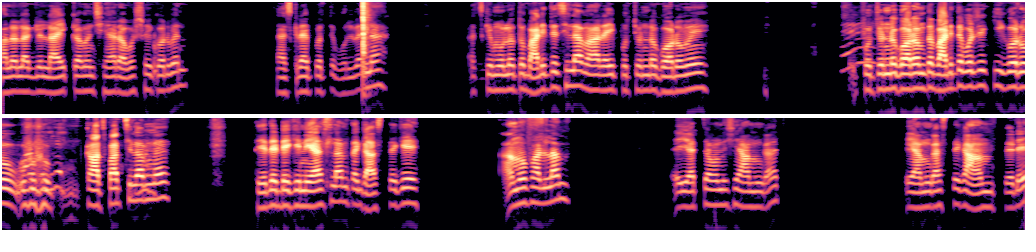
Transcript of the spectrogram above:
ভালো লাগলে লাইক কমেন্ট শেয়ার অবশ্যই করবেন। সাবস্ক্রাইব করতে ভুলবেন না। আজকে মূলত বাড়িতে ছিলাম আর এই প্রচণ্ড গরমে প্রচণ্ড গরম তো বাড়িতে বসে কি করব? কাজ পাচ্ছিলাম না। এদের ডেকে নিয়ে আসলাম, তাই গাছ থেকে আমও ফাড়লাম। এই হচ্ছে আমাদের সেই আম গাছ। এই আম গাছ থেকে আম পেড়ে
